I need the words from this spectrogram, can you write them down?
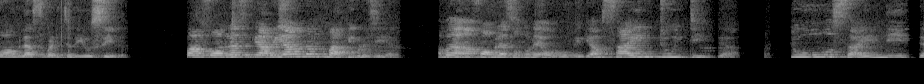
ഫോമുലാസ് പഠിച്ചത് യൂസ് ചെയ്തു. അപ്പോൾ ആ ഫോമുലാസ് ഒക്കെ അറിയാവുന്നവർക്ക് ബാക്കി കൂടെ ചെയ്യാം. അപ്പോൾ ആ ഫോമുലാസ് ഒന്നുകൂടെ ഓർമ്മിപ്പിക്കാം. Sine two theta two sine theta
